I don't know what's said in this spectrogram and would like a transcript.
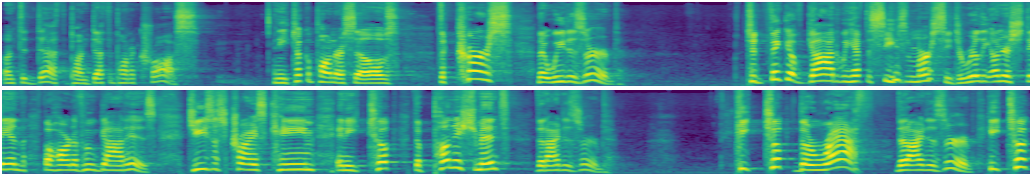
unto death, upon death upon a cross. And he took upon ourselves the curse that we deserved. To think of God, we have to see his mercy to really understand the heart of who God is. Jesus Christ came and he took the punishment that I deserved. He took the wrath that I deserved. He took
